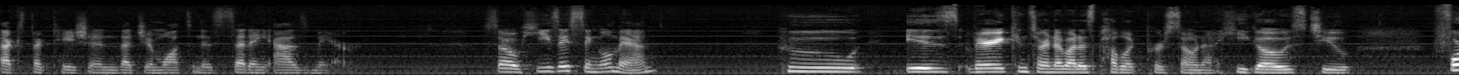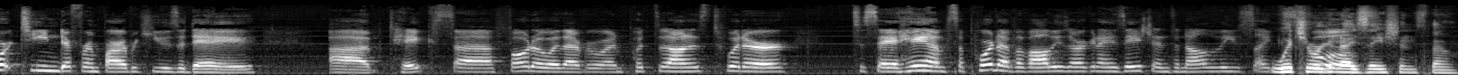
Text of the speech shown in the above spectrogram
expectation that Jim Watson is setting as mayor. So he's a single man who is very concerned about his public persona. He goes to 14 different barbecues a day, uh, takes a photo with everyone, puts it on his Twitter to say, "Hey, I'm supportive of all these organizations and all of these like Which schools." organizations, though?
